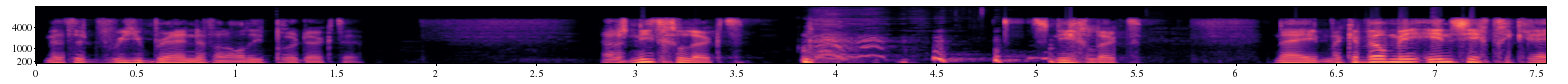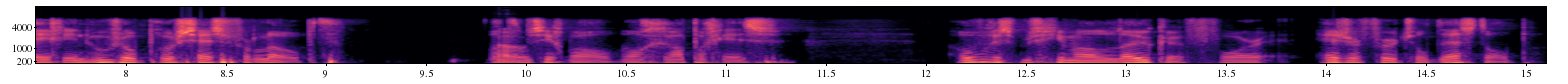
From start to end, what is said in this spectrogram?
met het rebranden van al die producten. Nou, dat is niet gelukt. Het is niet gelukt. Nee, maar ik heb wel meer inzicht gekregen in hoe zo'n proces verloopt. Wat Oh. op zich wel, wel grappig is. Overigens misschien wel een leuke voor Azure Virtual Desktop.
